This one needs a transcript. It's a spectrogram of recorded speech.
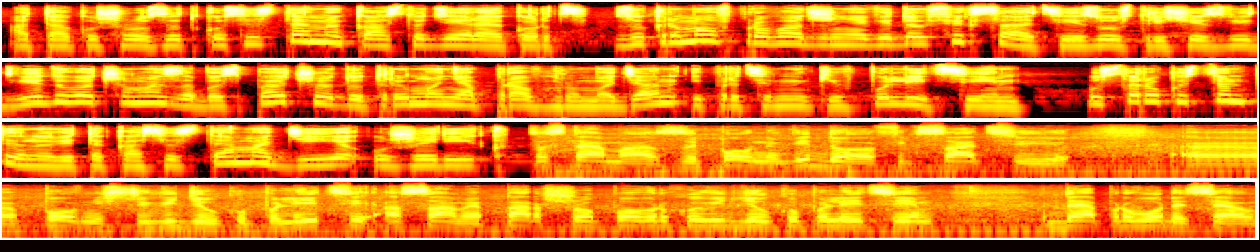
а також розвитку системи Custody Records. Зокрема, впровадження відеофіксації зустрічі з відвідувачами забезпечує дотримання прав громадян і працівників поліції. У Старокостянтинові така система діє уже рік. Система з повним відеофіксацією е, повністю відділку поліції, а саме першого поверху відділку поліції, де проводиться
